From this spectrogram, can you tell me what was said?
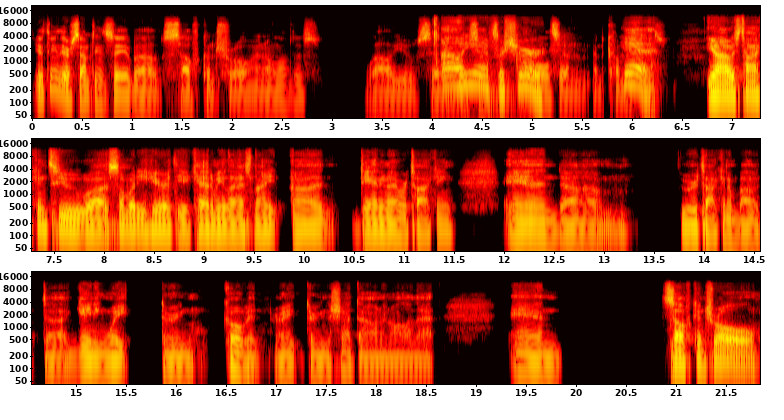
Do you think there's something to say about self control in all of this? While you set oh yeah, for sure, and, and Yeah, you know, I was talking to uh, somebody here at the academy last night. Uh, Dan and I were talking, and um, we were talking about uh, gaining weight during COVID, right? During the shutdown and all of that. And self control,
